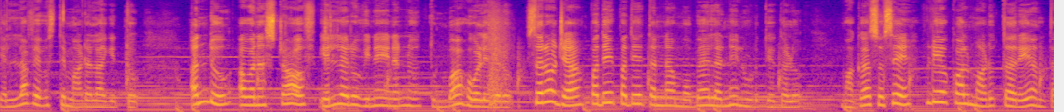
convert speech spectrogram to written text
ಎಲ್ಲ ವ್ಯವಸ್ಥೆ ಮಾಡಲಾಗಿತ್ತು. ಅಂದು ಅವನ ಸ್ಟಾಫ್ ಎಲ್ಲರೂ ವಿನಯನನ್ನು ತುಂಬಾ ಹೊಗಳಿದರು. ಸರೋಜಾ ಪದೇ ಪದೇ ತನ್ನ ಮೊಬೈಲ್ ಅನ್ನೇ ನೋಡುತ್ತಿದ್ದಳು. ಮಗ ಸೊಸೆ ವಿಡಿಯೋ ಕಾಲ್ ಮಾಡುತ್ತಾರೆ ಅಂತ.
